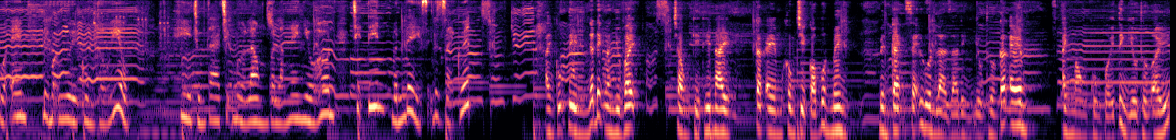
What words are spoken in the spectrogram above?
của em để mọi người cùng thấu hiểu. Khi chúng ta chịu mở lòng và lắng nghe nhiều hơn, chị tin vấn đề sẽ được giải quyết. Anh cũng tin nhất định là như vậy. Trong kỳ thi này, các em không chỉ có một mình, bên cạnh sẽ luôn là gia đình yêu thương các em. Anh mong cùng với tình yêu thương ấy,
